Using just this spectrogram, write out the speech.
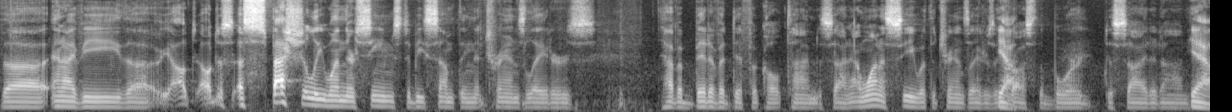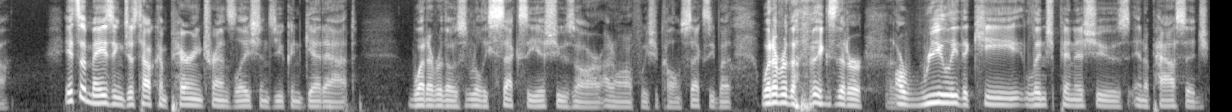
the NIV, the I'll, I'll just especially when there seems to be something that translators have a bit of a difficult time deciding. I want to see what the translators Yeah. across the board decided on. Yeah. It's amazing just how comparing translations you can get at whatever those really sexy issues are. I don't know if we should call them sexy, but whatever the things that are are really the key linchpin issues in a passage,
